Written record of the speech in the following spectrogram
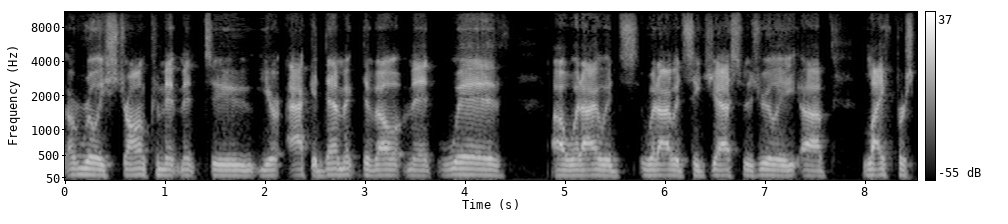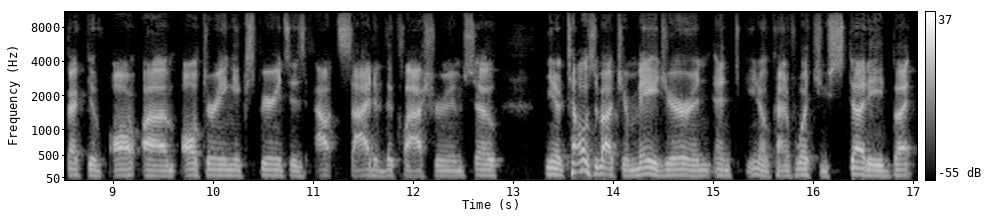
a really strong commitment to your academic development with uh, what I would what I would suggest was really uh, life perspective um, altering experiences outside of the classroom. So, you know, tell us about your major and and you know kind of what you studied, but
